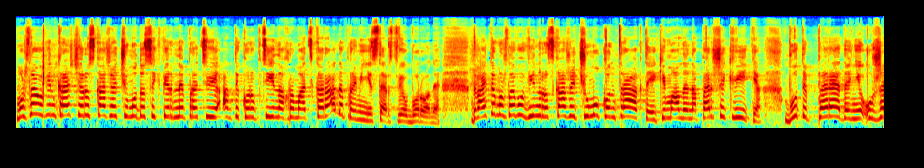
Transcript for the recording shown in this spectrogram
Можливо, він краще розкаже, чому до сих пір не працює антикорупційна громадська рада при міністерстві оборони. Давайте, можливо, він розкаже, чому контракти, які мали на 1 квітня бути передані уже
